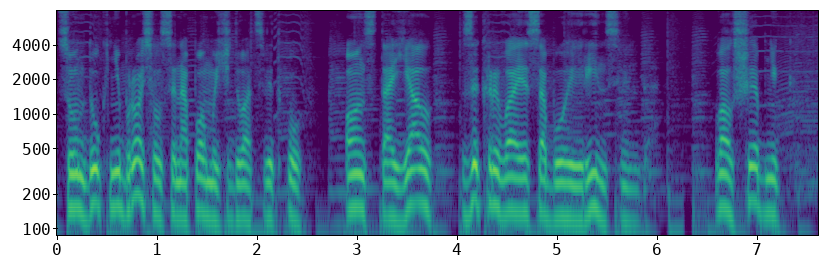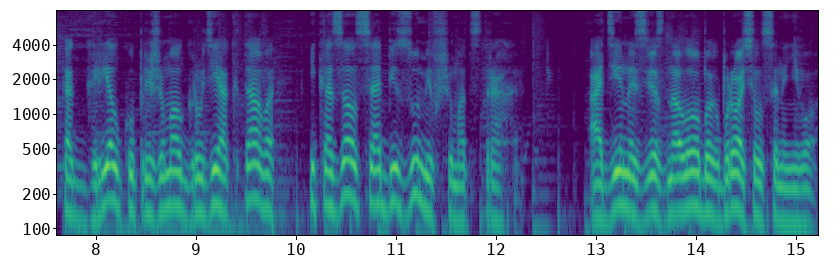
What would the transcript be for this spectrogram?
Сундук не бросился на помощь два цветку. Он стоял, закрывая собой Ринсвинда. Волшебник, как грелку, прижимал к груди октава и казался обезумевшим от страха. Один из звезднолобых бросился на него.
